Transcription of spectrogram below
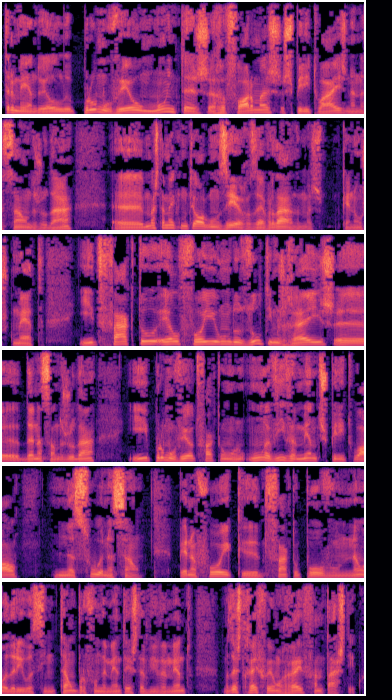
tremendo. Ele promoveu muitas reformas espirituais na nação de Judá, uh, mas também cometeu alguns erros, é verdade, mas quem não os comete. E de facto ele foi um dos últimos reis uh, da nação de Judá e promoveu de facto um, um avivamento espiritual na sua nação. Pena foi que, de facto, o povo não aderiu assim tão profundamente a este avivamento, mas este rei foi um rei fantástico.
